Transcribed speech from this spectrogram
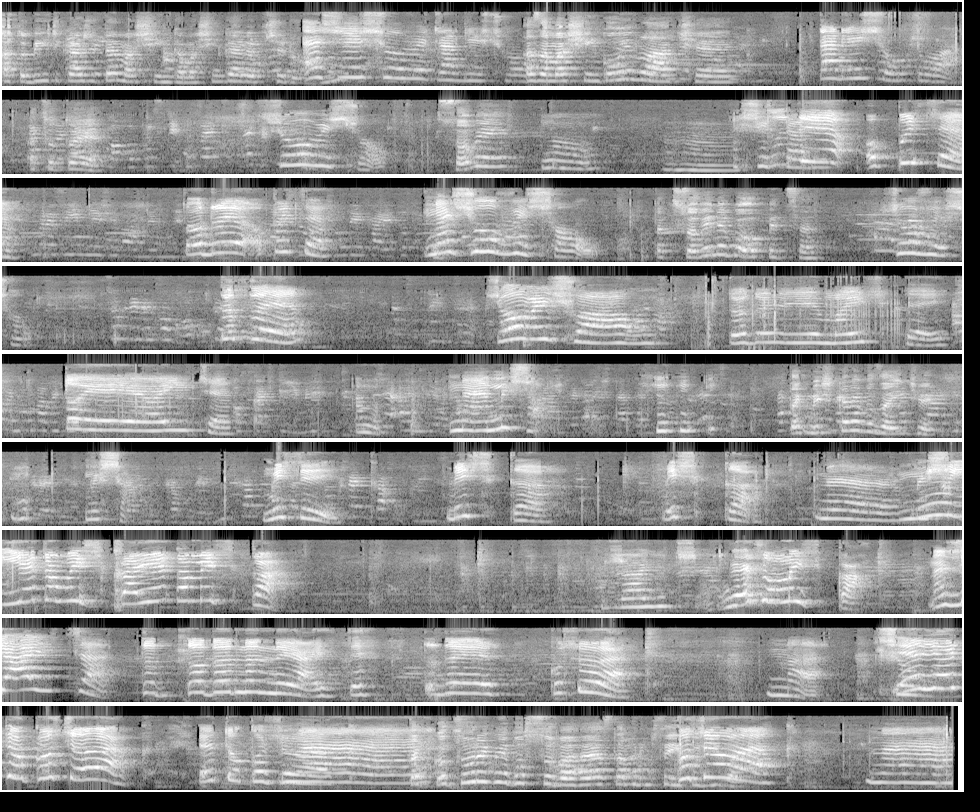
A to bych říkala, že to je mašinka. Mašinka je vepředu. A tady jsou. A za mašinkou je vláček. Tady jsou to. A co to je? Sovy jsou. Sovy? No. Hmm. Tady je opice. Tady je opice. Ne sovy jsou. Tak sovy nebo opice? Sovy jsou. Co to je? Sovy jsou. Tady je jajíčky. To je jajíče. Ano. Ne, myša. tak myška nebo zajíček? Myša. Myši. Myška. Myška. Ne, myši. Je to myška, je to myška. Zajíček. Je to myška. Ne, zajíče. To, to, to, není to, to, to, to, to, Je, to, Kocourek. Tak kocourek nebo sova, he, já se tam budu se jí podívat.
